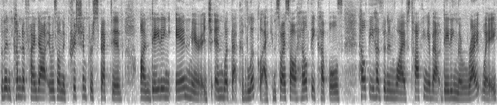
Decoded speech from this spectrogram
but then come to find out it was on the Christian perspective on dating and marriage and what that could look like. And so I saw healthy couples, healthy husband and wives talking about dating the right way.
